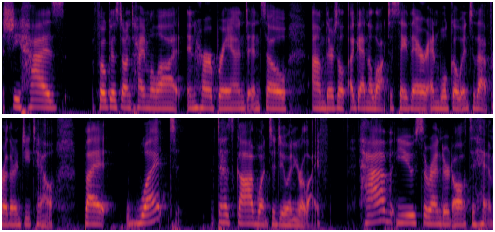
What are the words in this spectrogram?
she has focused on time a lot in her brand. And so um, there's, a, again, a lot to say there, and we'll go into that further in detail. But what does God want to do in your life? Have you surrendered all to Him?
